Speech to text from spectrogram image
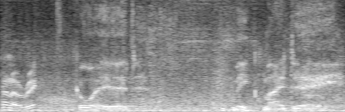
Hello, Rick. Go ahead. Make my day.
